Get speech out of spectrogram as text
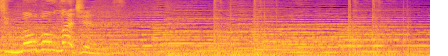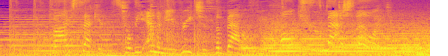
To Mobile Legends! Five seconds till the enemy reaches the battlefield. Ultra smash them!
